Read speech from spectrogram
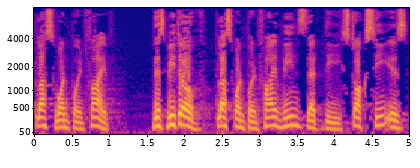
plus 1.5. This beta of plus 1.5 means that the stock C is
